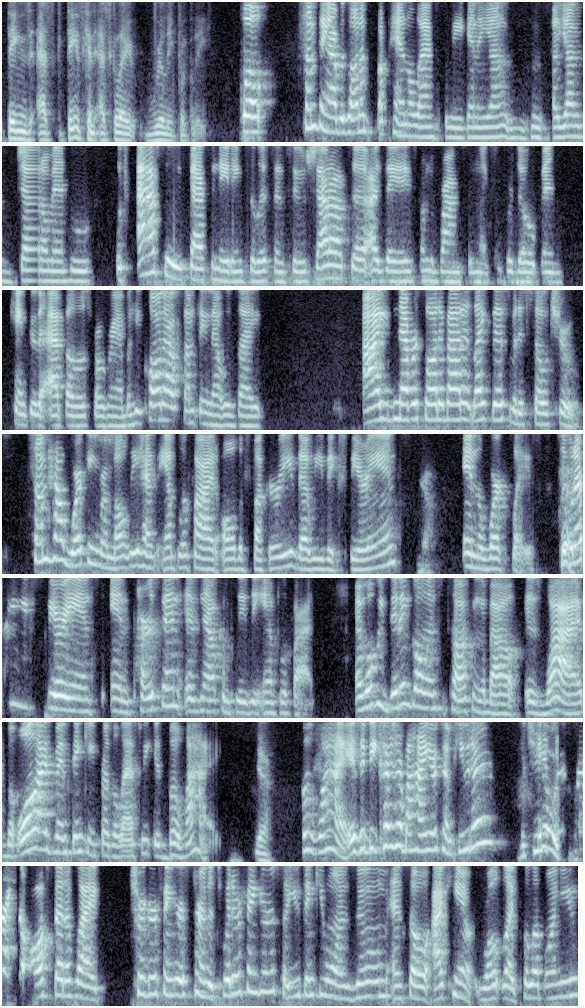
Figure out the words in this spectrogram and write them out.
things as things can escalate really quickly. Well, something I was on a, a, panel last week, and a young a young gentleman who was absolutely fascinating to listen to. Shout out to Isaiah he's from the Bronx and like super dope and came through the App Fellows program. But he called out something that was like, I never thought about it like this, but it's so true. Somehow working remotely has amplified all the fuckery that we've experienced yeah. In the workplace. So yeah. whatever you experienced in person is now completely amplified. And what we didn't go into talking about is why, but all I've been thinking for the last week is, but why? Yeah. But why? Is it because you're behind your computer? But you know, it's like the offset of like trigger fingers turn to Twitter fingers. So you think you on Zoom, and so I can't roll like pull up on you.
